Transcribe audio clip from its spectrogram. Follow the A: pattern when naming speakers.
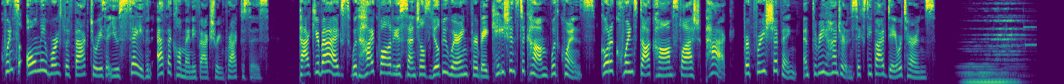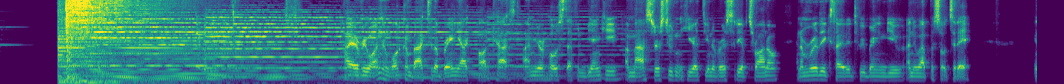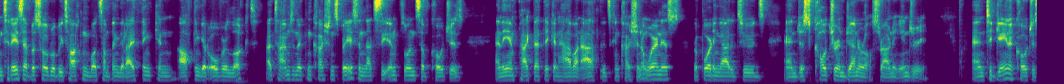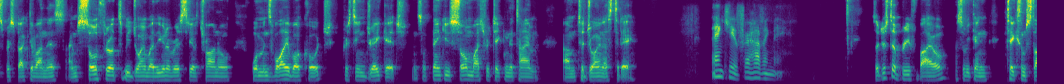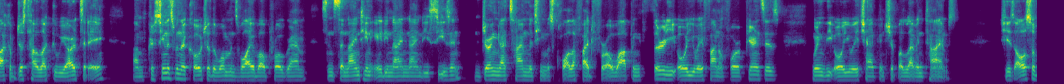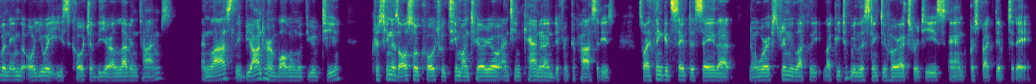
A: Quince only works with factories that use safe and ethical manufacturing practices. Pack your bags with high-quality essentials you'll be wearing for vacations to come with Quince. Go to quince.com/pack for free shipping and 365-day returns.
B: Hi, everyone, and welcome back to the Brainiac Podcast. I'm your host, Stefan Bianchi, a master's student here at the University of Toronto, and I'm really excited to be bringing you a new episode today. In today's episode, we'll be talking about something that I think can often get overlooked at times in the concussion space, and that's the influence of coaches and the impact that they can have on athletes' concussion awareness, reporting attitudes, and just culture in general surrounding injury. And to gain a coach's perspective on this, I'm so thrilled to be joined by the University of Toronto women's volleyball coach, Kristine Drakich. And so thank you so much for taking the time um, to join us today.
C: Thank you for having me.
B: So, just a brief bio so we can take some stock of just how lucky we are today. Um, Kristine has been the coach of the women's volleyball program since the 1989 90 season. During that time, the team was qualified for a whopping 30 OUA Final Four appearances, winning the OUA championship 11 times. She has also been named the OUA East Coach of the Year 11 times. And lastly, beyond her involvement with U of T, Kristine has also coached with Team Ontario and Team Canada in different capacities. So I think it's safe to say that you know we're extremely lucky lucky to be listening to her expertise and perspective today.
